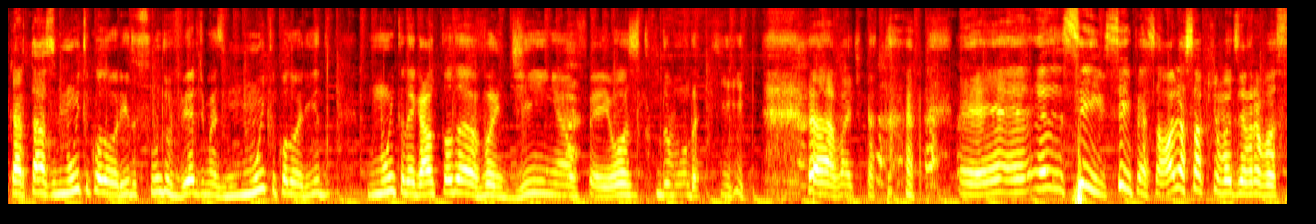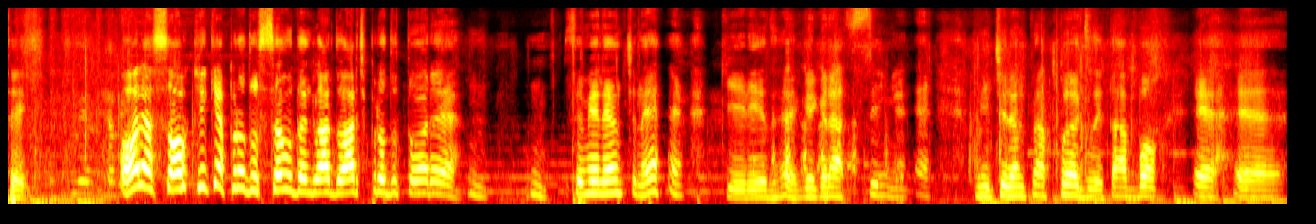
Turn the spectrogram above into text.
Cartaz muito colorido, fundo verde, mas muito colorido muito legal, toda a Vandinha, o Feioso, todo mundo aqui. Ah, vai te catar. É, é, é, sim, sim, pessoal, olha só o que eu vou dizer para vocês. Olha só o que, que a produção da Anglar Duarte Produtora é. Hum, hum, semelhante, né? Querido, é, que gracinha. É, me tirando para Pugsley, tá bom. É, é,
